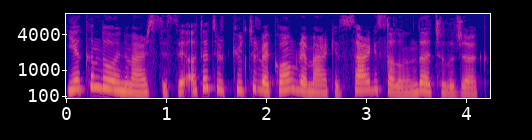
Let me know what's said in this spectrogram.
Yakın Doğu Üniversitesi Atatürk Kültür ve Kongre Merkezi sergi salonunda açılacak.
